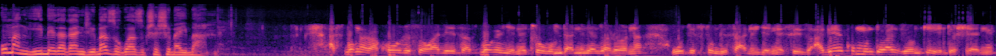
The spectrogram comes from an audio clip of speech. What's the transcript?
uma ngiyibeka kanje bazokwazi ukusheshe bayibambe. Asibonga kakhulu sokwalesa sibonge nje nethuba umuntu anikezwa lona ukuthi sifundisane njengesizwe. Akekho umuntu owazi yonke into shenge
